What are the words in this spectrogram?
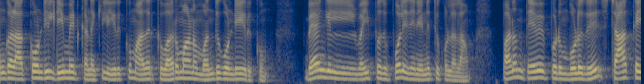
உங்கள் அக்கௌண்ட்டில் டிமேட் கணக்கில் இருக்கும் அதற்கு வருமானம் வந்து கொண்டே இருக்கும். பேங்கில் வைப்பது போல் இதை நினைத்து கொள்ளலாம். பணம் தேவைப்படும் பொழுது ஸ்டாக்கை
